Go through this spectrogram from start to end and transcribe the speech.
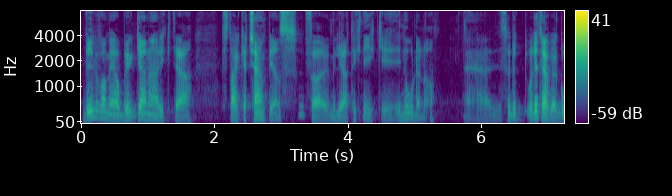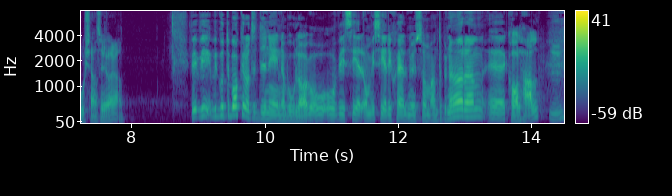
vi vill vara med och bygga den här riktiga starka champions för miljöteknik i, i Norden. Då. Eh, så det, och det tror jag vi har god chans att göra. Vi, vi, vi går tillbaka då till dina egna bolag och, och, vi ser, om vi ser dig själv nu som entreprenören eh, Karl Hall. Mm.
